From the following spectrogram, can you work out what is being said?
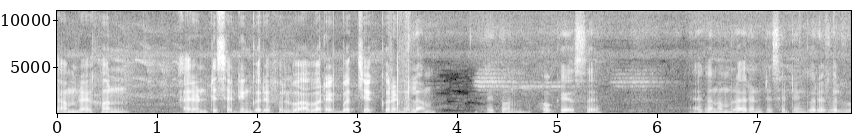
তো আমরা এখন আয়রনটি সেটিং করে ফেলব, আবার একবার চেক করে নিলাম। দেখুন ওকে আছে। এখন আমরা আয়রনটি সেটিং করে ফেলব।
